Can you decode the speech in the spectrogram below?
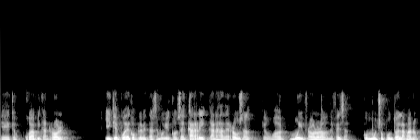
eh, que juega pick and roll y que puede complementarse muy bien con Seth Curry, ganas a DeRozan, que es un jugador muy infravalorado en defensa, con muchos puntos en la mano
